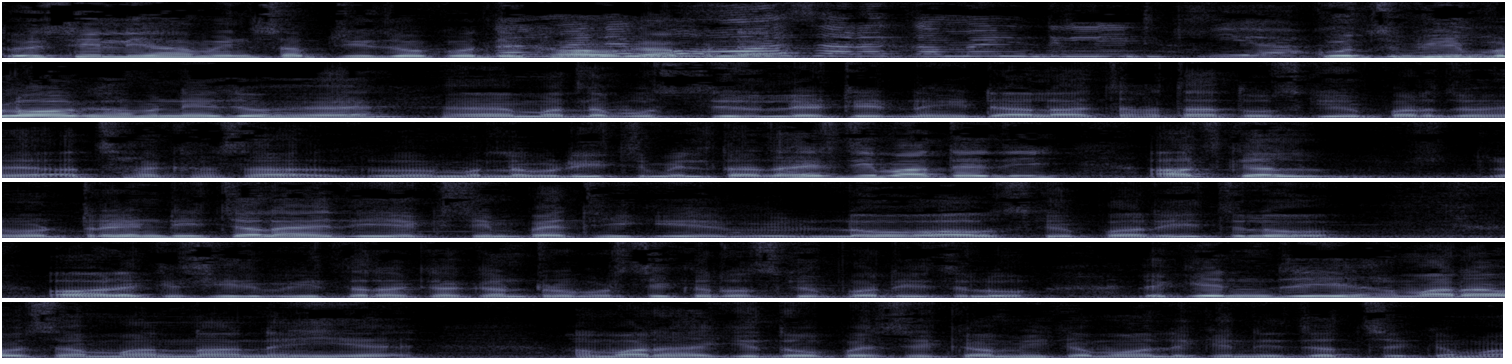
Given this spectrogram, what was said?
तो इसीलिए हम इन सब चीज़ों को देखा होगा बहुत सारा कमेंट डिलीट किया। कुछ भी ब्लॉग हमने जो है मतलब उससे रिलेटेड नहीं डाला चाहता तो उसके ऊपर जो है अच्छा खासा मतलब रीच मिलता था। ऐसी बात है जी आजकल ट्रेंड ही चला है जी एक सिंपैथी की लो और उसके ऊपर रीच लो और किसी भी तरह का कंट्रोवर्सी करो उसके ऊपर रीच लो। लेकिन जी हमारा वैसा मानना नहीं है। हमारा है कि दो पैसे कम ही कमाओ लेकिन इज़्ज़त से कमा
